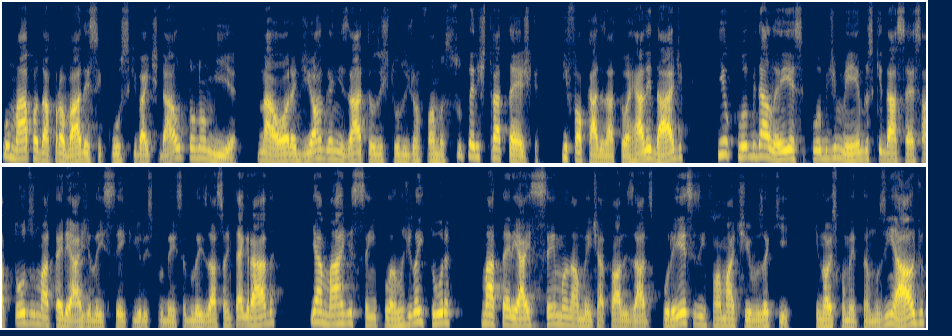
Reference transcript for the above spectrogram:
o mapa da aprovada, esse curso que vai te dar autonomia na hora de organizar teus estudos de uma forma super estratégica e focada na tua realidade. E o Clube da Lei, esse clube de membros que dá acesso a todos os materiais de lei seca e jurisprudência do legislação integrada e a mais de 100 planos de leitura, materiais semanalmente atualizados por esses informativos aqui que nós comentamos em áudio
